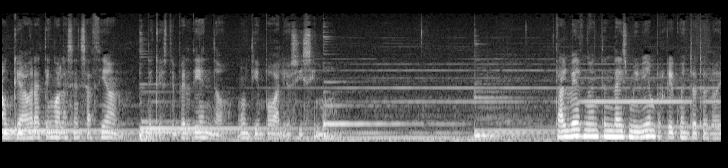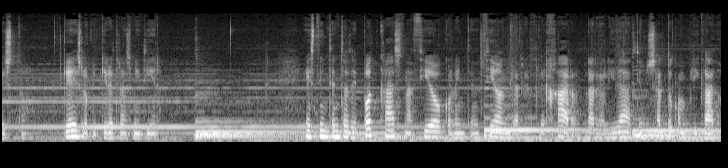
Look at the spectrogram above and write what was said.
aunque ahora tengo la sensación de que estoy perdiendo un tiempo valiosísimo. Tal vez no entendáis muy bien por qué cuento todo esto, qué es lo que quiero transmitir. Este intento de podcast nació con la intención de reflejar la realidad de un salto complicado,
